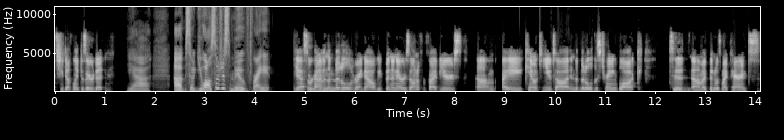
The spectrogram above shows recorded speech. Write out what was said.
she definitely deserved it. Yeah. Um, so you also just moved, right? Yeah, so we're kind of in the middle of right now. We've been in Arizona for five years. Um, I came out to Utah in the middle of this training block. To um, I've been with my parents.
